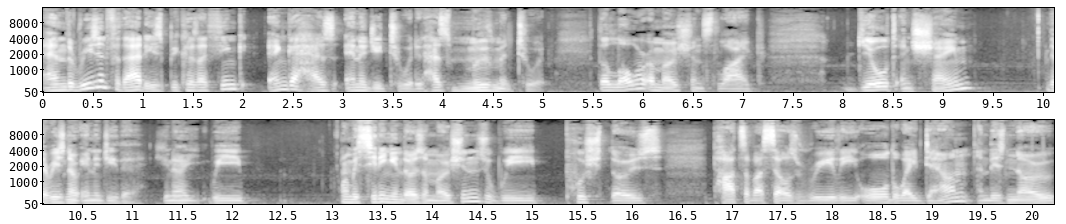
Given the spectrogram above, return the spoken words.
And the reason for that is because I think anger has energy to it, it has movement to it. The lower emotions like guilt and shame, there is no energy there. You know, we when we're sitting in those emotions, we push those parts of ourselves really all the way down, and there's no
